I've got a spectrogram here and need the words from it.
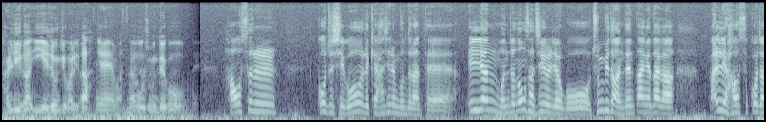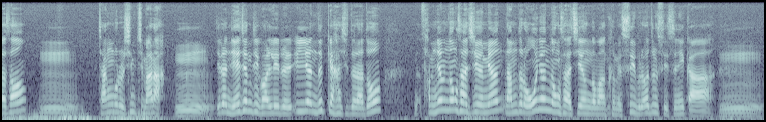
관리가 이 예정지 관리다. 예, 맞습니다. 라고 보시면 되고 하우스를 꽂으시고 이렇게 하시는 분들한테 1년 먼저 농사 지으려고 준비도 안 된 땅에다가 빨리 하우스 꽂아서 음, 작물을 심지 마라. 음, 이런 예정지 관리를 1년 늦게 하시더라도 3년 농사 지으면 남들 5년 농사 지은 것만큼의 수입을 얻을 수 있으니까 음.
